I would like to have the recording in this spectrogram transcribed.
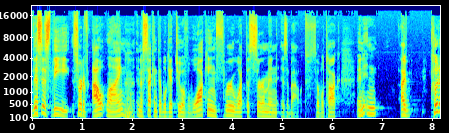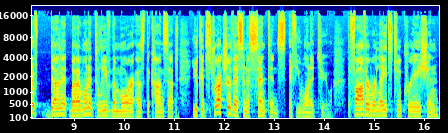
this is the sort of outline in a second that we'll get to of walking through what the sermon is about. So we'll talk, and in, I could have done it, but I wanted to leave them more as the concepts. You could structure this in a sentence if you wanted to. The Father relates to creation,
